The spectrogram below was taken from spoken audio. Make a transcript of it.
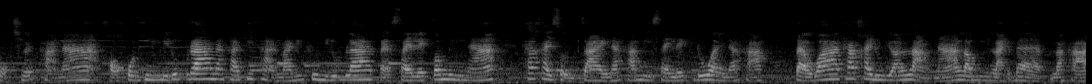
ปกเชิ้ตผ่าหน้า ขอคนที่มีรูปร่างนะคะ ที่ผ่านมานี่คือมีรูปร่าง แต่ไซส์เล็กก็มีนะ ถ้าใครสนใจนะคะ มีไซส์เล็กด้วยนะคะ แต่ว่าถ้าใครดูย้อนหลังนะ เรามีหลายแบบนะคะ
